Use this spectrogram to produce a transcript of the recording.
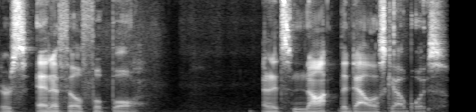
There's NFL football. And it's not the Dallas Cowboys.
